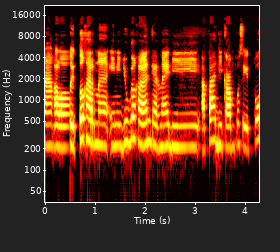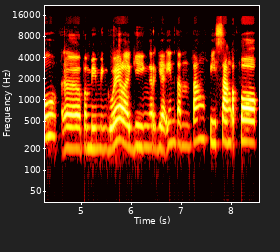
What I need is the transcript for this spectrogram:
Nah, kalau waktu itu karena ini juga kan, karena di apa di kampus itu eh, pembimbing gue lagi ngerjain tentang pisang kepok.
